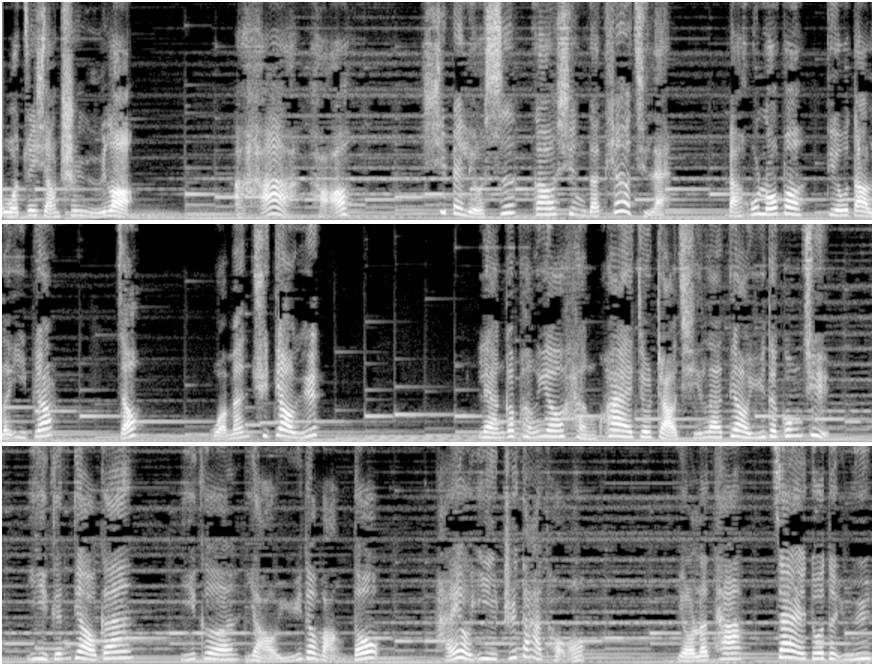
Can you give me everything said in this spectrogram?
我最想吃鱼了。”啊哈，好！西贝柳斯高兴地跳起来，把胡萝卜丢到了一边，走。我们去钓鱼。两个朋友很快就找齐了钓鱼的工具：一根钓竿，一个舀鱼的网兜，还有一只大桶。有了它，再多的鱼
